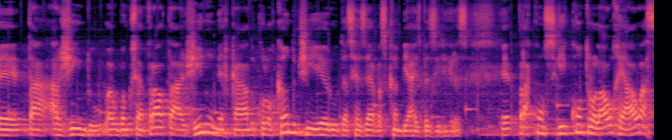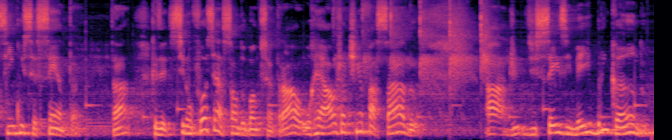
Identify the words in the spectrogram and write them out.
está é, agindo, o Banco Central está agindo no mercado, colocando dinheiro das reservas cambiais brasileiras é, para conseguir controlar o real a 5,60. Tá? Quer dizer, se não fosse a ação do Banco Central, o real já tinha passado a, de, de 6,5 brincando.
